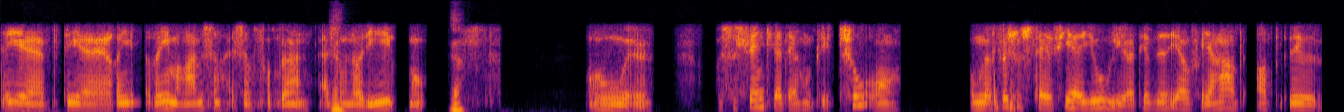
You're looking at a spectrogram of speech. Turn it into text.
Det er, det er ri- rim og ramser, altså for børn, altså Ja. når de er helt små. Ja. Og, øh, og så sendte jeg, da hun blev to år, og hun har fødselsdag 4. juli, og det ved jeg jo, for jeg har oplevet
